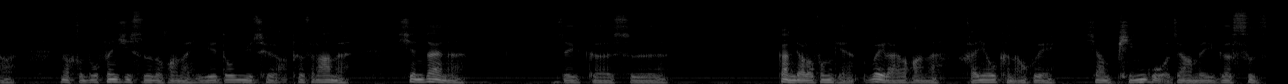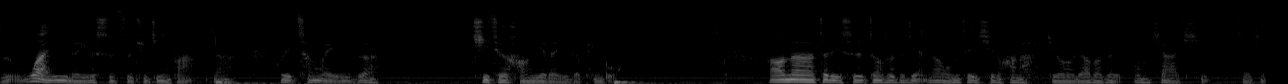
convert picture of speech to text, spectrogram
啊，那很多分析师的话呢，也都预测啊，特斯拉呢，现在呢，这个是干掉了丰田，未来的话呢，很有可能会像苹果这样的一个市值万亿的一个市值去进发啊，会成为一个汽车行业的一个苹果。好，那这里是正说之见，那我们这一期的话呢就聊到这里，我们下一期再见。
